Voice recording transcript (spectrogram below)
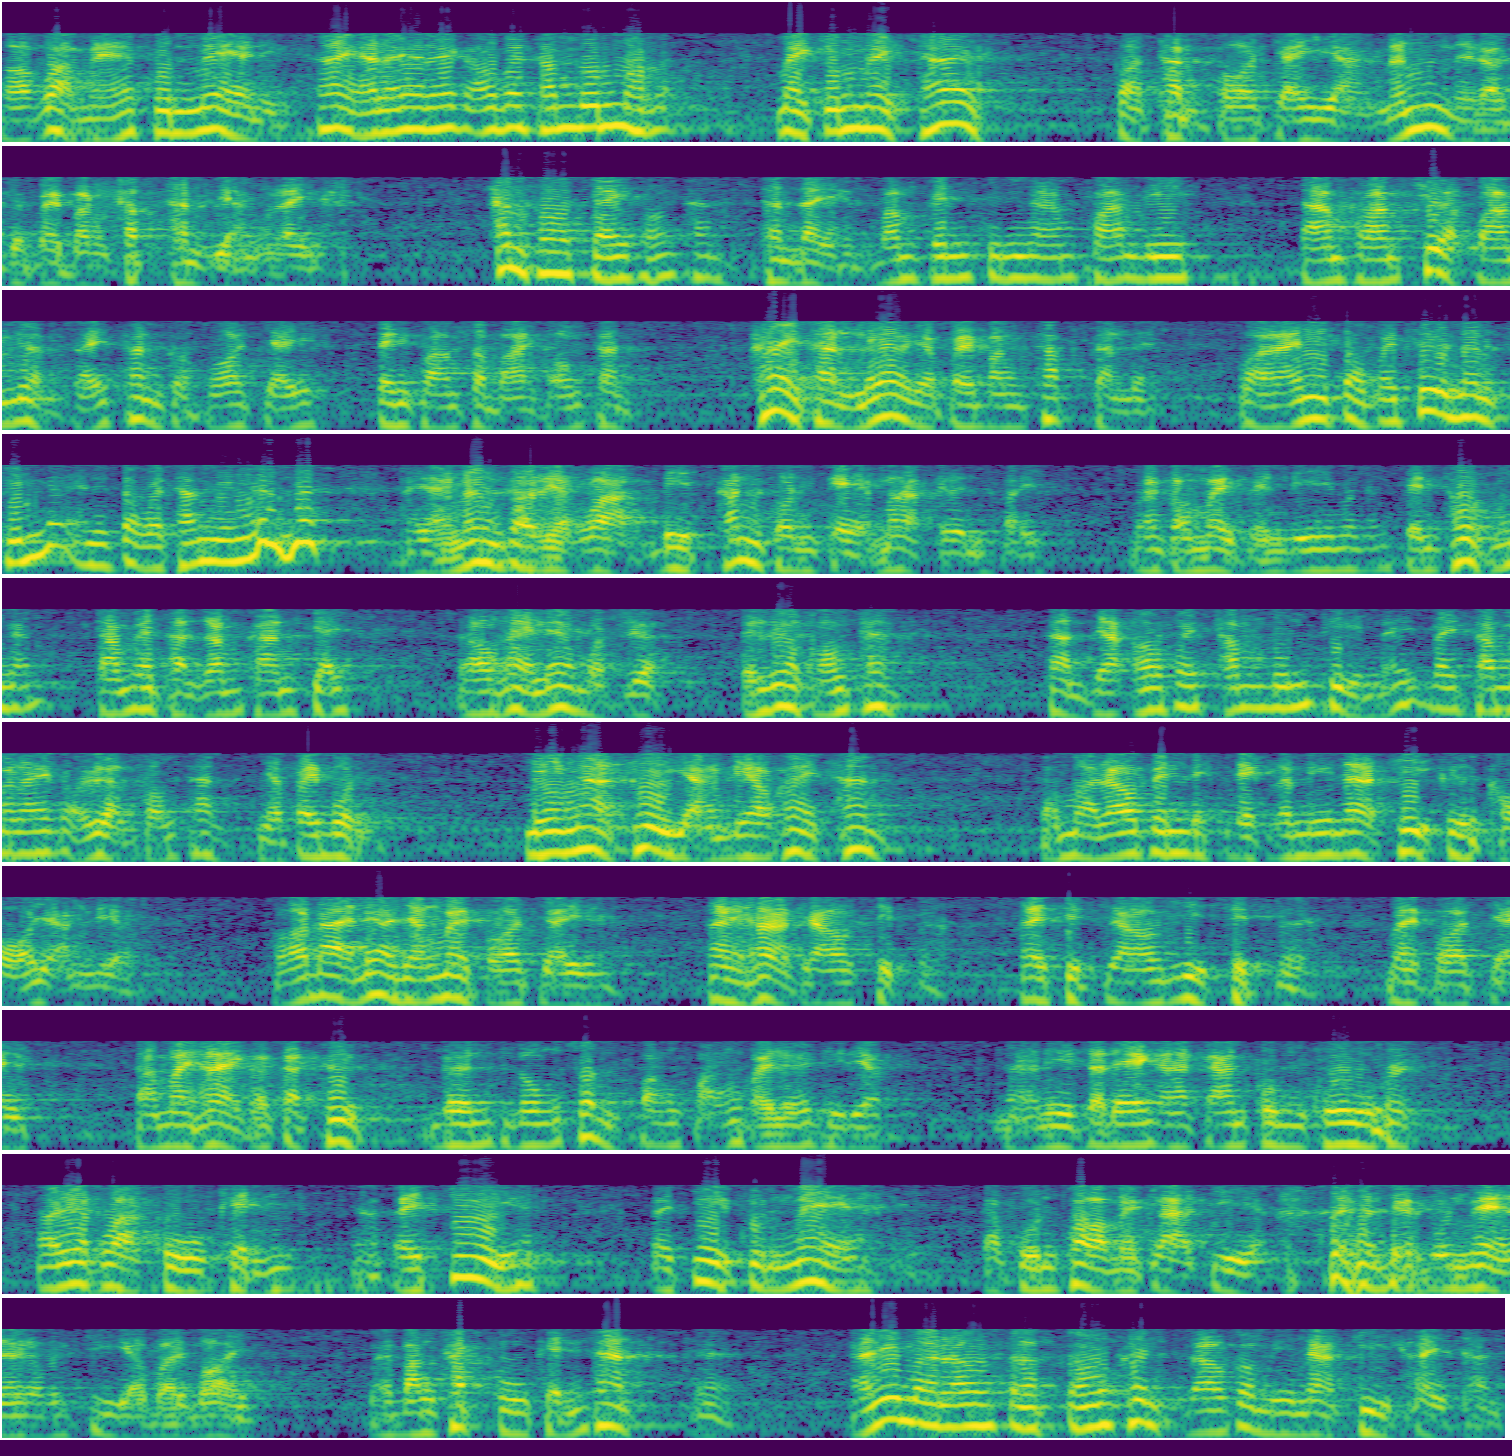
บอกว่าแหมคุณแม่นี่ให้อะไรอะไรก็เอาไปทำบุญหมดไม่กินไม่ใช้ก็ท่านพอใจอย่างนั้นเราจะไปบังคับท่านอย่างไร ท่านพอใจของท่าน ท่านได้บำเพ็ญคุณงามความดี ตามความเชื่อความเลื่อมใสท่านก็พอใจเป็นความสบายของท่าน ให้ท่านแล้วอย่าไปบังคับท่านเลย ว่าอันนี้ต้องไปซื้อนั่นกินนะอันนี้ต้องไปทำอย่างนั้นนะอย่างนั้นก็เรียกว่าบีบขั้นคนแก่มากเกินไป มันก็ไม่เป็นดีมันก็เป็นโทษเหมือนกันทำให้ท่านรำคาญใจ เราให้แล้วหมดเรื่องเป็นเรื่องของท่าน ท่านจะเอาไปทำบุญที่ไหนไปทำอะไรก็เรื่องของท่าน อย่าไปบ่น มีหน้าที่อย่างเดียวให้ท่านแต่เมื่อเราเป็นเด็กๆเรามีหน้าที่คือขออย่างเดียว ขอได้แล้วยังไม่พอใจ ให้ห้าจะเอาสิบให้สิบจะเอายี่สิบเลยไม่พอใจถ้าไม่ให้ก็กระทืบเดินลงส้นฟังฝังไปเลยทีเดียวนี่แสดงอาการคุมคูเราเรียกว่าคูเข็นไปจี้ไปจี้คุณแม่ กับคุณพ่อไม่กล้าจี้เดี๋ยวคุณแม่แล้วก็ไปจี้เอาบ่อยๆ บังคับคูเข็นท่านอันนี้เมื่อเราเติบโตขึ้น เราก็มีหน้าที่ให้ท่าน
